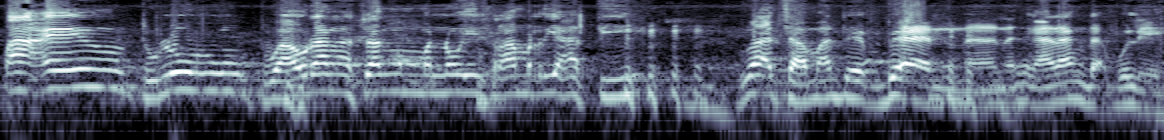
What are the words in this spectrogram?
Pak E dulu dua orang aja memenuhi Slamet Riyadi Wah zaman deben nah, nah, sekarang enggak boleh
